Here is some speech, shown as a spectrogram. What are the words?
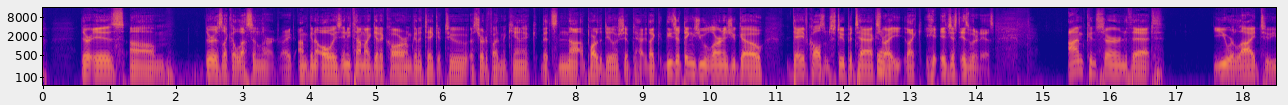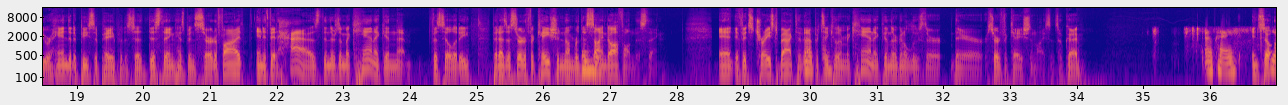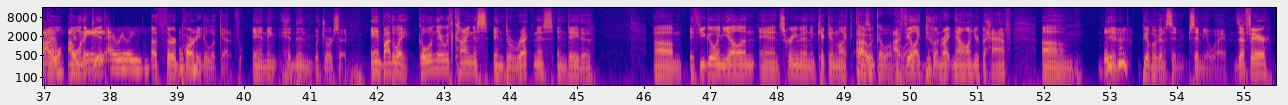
There is um there is like a lesson learned, right? I'm gonna always anytime I get a car, I'm gonna take it to a certified mechanic that's not a part of the dealership to have. Like these are things you learn as you go. Dave calls them stupid tax, Yeah. right? Like it just is what it is. I'm concerned that you were lied to. You were handed a piece of paper that said this thing has been certified, and if it has, then there's a mechanic in that facility that has a certification number that signed off on this thing. And if it's traced back to that Okay. particular mechanic, then they're going to lose their their certification license. Okay. Okay. And so yeah, I, w- I 'cause want to get I really. a third party to look at it for, and then and then what George said. And by the way, go in there with kindness and directness and data. Um, if you go in yelling and screaming and kicking like I, Doesn't would- go over I feel well. like doing right now on your behalf, um, then people are going to send send me away. Is that fair?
